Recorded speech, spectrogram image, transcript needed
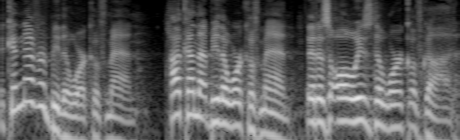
It can never be the work of man. How can that be the work of man? It is always the work of God.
